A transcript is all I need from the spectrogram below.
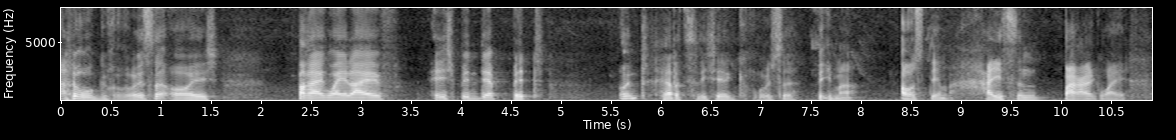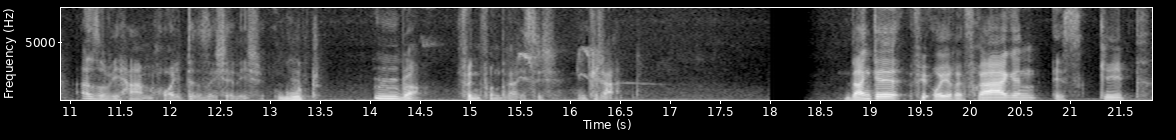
Hallo, grüße euch. Paraguay Live, ich bin der Pitt und herzliche Grüße wie immer aus dem heißen Paraguay. Also wir haben heute sicherlich gut über 35 Grad. Danke für eure Fragen. Es geht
